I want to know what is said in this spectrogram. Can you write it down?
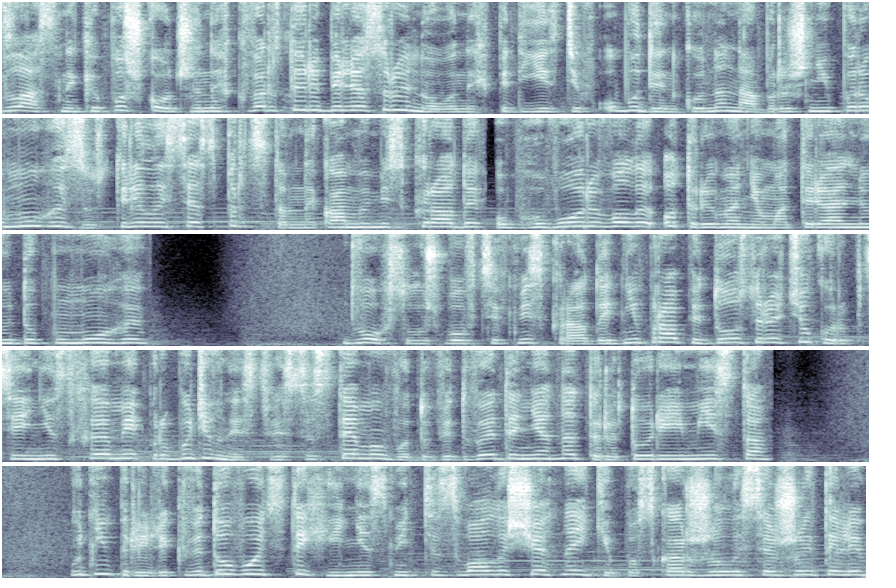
Власники пошкоджених квартир біля зруйнованих під'їздів у будинку на набережній перемоги зустрілися з представниками міськради, обговорювали отримання матеріальної допомоги. Двох службовців міськради Дніпра підозрюють у корупційній схемі при будівництві системи водовідведення на території міста. У Дніпрі ліквідовують стихійні сміттєзвалища, на які поскаржилися жителі.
